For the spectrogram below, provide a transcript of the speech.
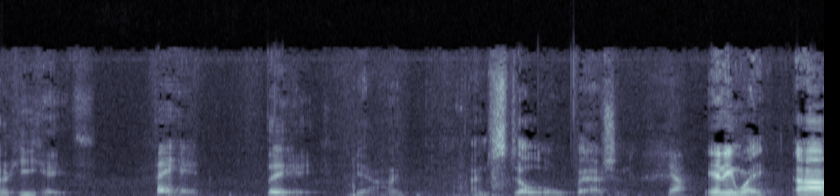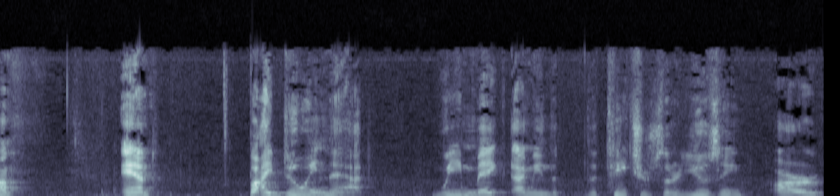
or he hates. They hate. They hate. Yeah, I, am still old fashioned. Yeah. Anyway, uh, and by doing that, we make, I mean, the, the teachers that are using our,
